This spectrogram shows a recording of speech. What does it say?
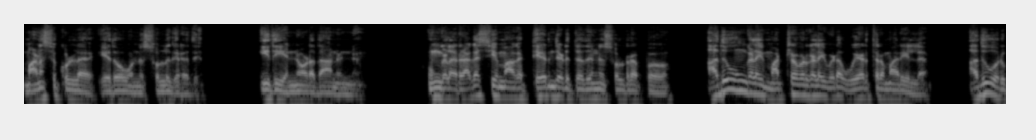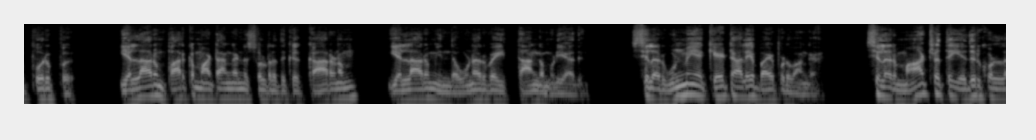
மனசுக்குள்ள ஏதோ ஒன்னு சொல்லுகிறது. இது என்னோட தானுன்னு. உங்களை ரகசியமாக தேர்ந்தெடுத்ததுன்னு சொல்றப்போ அது உங்களை மற்றவர்களை விட உயர்த்துற மாதிரி இல்ல. அது ஒரு பொறுப்பு. எல்லாரும் பார்க்க மாட்டாங்கன்னு சொல்றதுக்கு காரணம் எல்லாரும் இந்த உணர்வை தாங்க முடியாது. சிலர் உண்மையை கேட்டாலே பயப்படுவாங்க. சிலர் மாற்றத்தை எதிர்கொள்ள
